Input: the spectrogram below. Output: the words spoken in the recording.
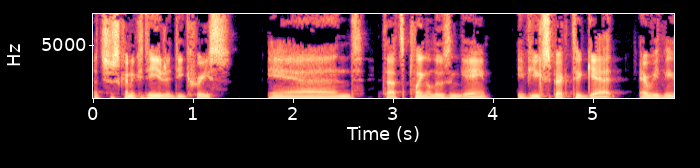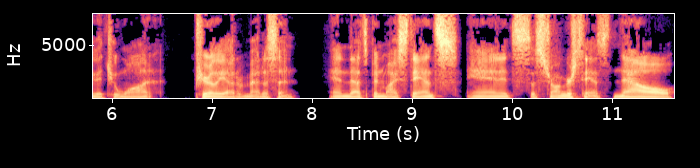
It's just going to continue to decrease. And that's playing a losing game. If you expect to get everything that you want purely out of medicine. And that's been my stance. And it's a stronger stance now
